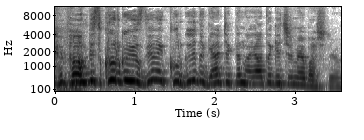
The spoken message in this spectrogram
tamam biz kurguyuz diyor ve kurguyu da gerçekten hayata geçirmeye başlıyor.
